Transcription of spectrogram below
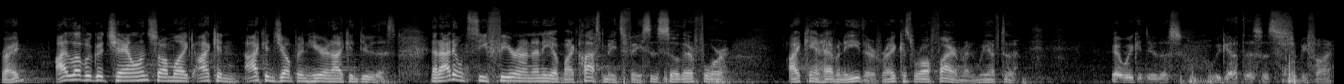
right? I love a good challenge, so I'm like, I can, I can jump in here and I can do this. And I don't see fear on any of my classmates' faces, so therefore, I can't have any either, right? Because we're all firemen. We have to, yeah, we can do this. We got this. This should be fine.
